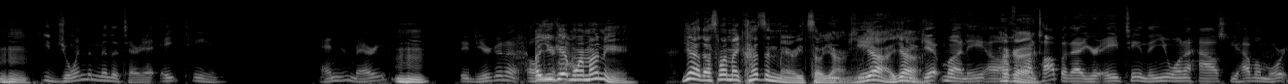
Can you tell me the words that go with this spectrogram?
Mm-hmm. If you join the military at 18 and you're married, Mm-hmm. dude, you're gonna. Oh, you get house. more money. Yeah, that's why my cousin married so You young. get- yeah, yeah. You get money. Uh, Okay. On top of that, you're 18. Then you own a house. You have a more.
